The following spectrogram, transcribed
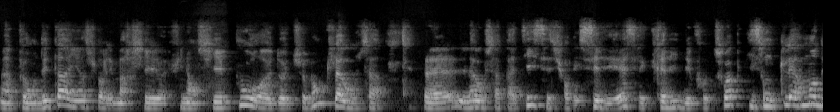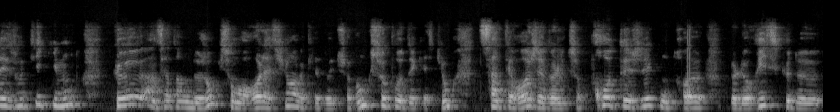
un peu en détail hein, sur les marchés financiers pour Deutsche Bank, là où ça, là où ça pâtit, c'est sur les CDS, les crédits défaut de swap, qui sont clairement des outils qui montrent que un certain nombre de gens qui sont en relation avec les Deutsche Bank se posent des questions, s'interrogent et veulent se protéger contre le risque de,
